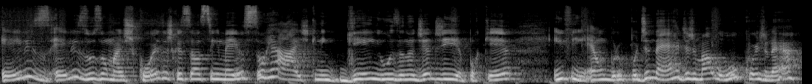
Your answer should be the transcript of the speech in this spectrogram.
eles, eles usam umas coisas que são assim meio surreais, que ninguém usa no dia a dia, porque, enfim, é um grupo de nerds malucos, né?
